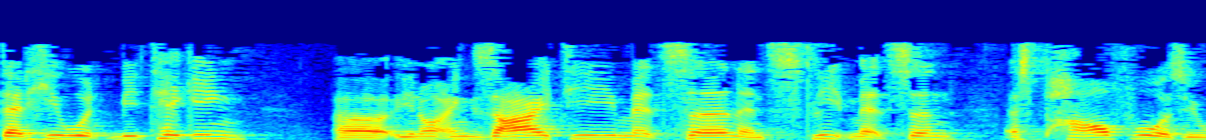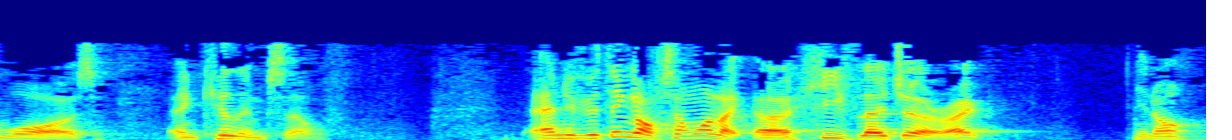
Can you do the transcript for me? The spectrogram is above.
that he would be taking, uh, you know, anxiety medicine and sleep medicine as powerful as he was and kill himself. And if you think of someone like uh, Heath Ledger, right? You know,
